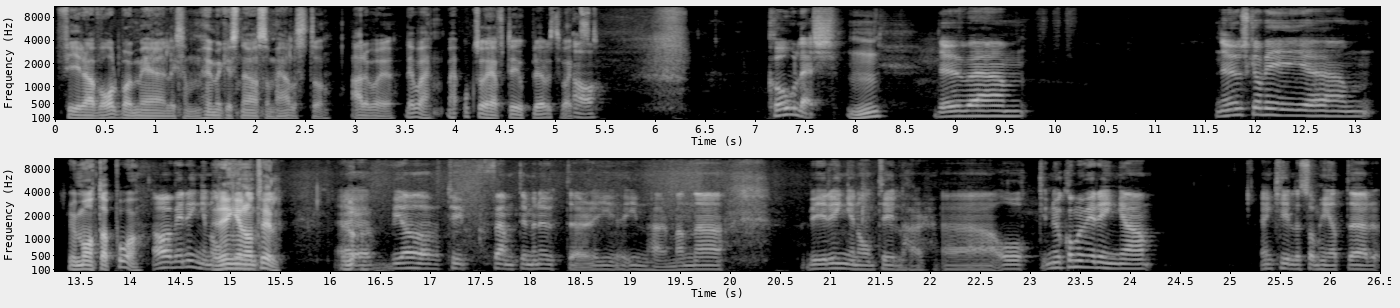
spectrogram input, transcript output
Fira valborg med liksom hur mycket snö som helst. Och, ja, det, var, det var också en häftig upplevelse faktiskt. Ja. Coolers. Mm. Du, ehm, nu ska vi, ehm, Vi matar på. ja vi ringer någon. Ringer någon till? Eh, vi har typ 50 minuter in här, men eh, vi ringer någon till här. Eh, och nu kommer vi ringa en kille som heter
